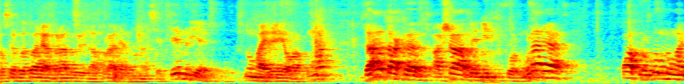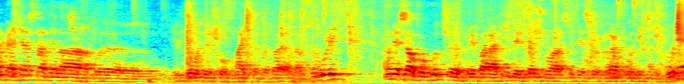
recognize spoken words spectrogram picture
o sărbătoare a Bradului la Pralea în luna septembrie, nu mai reiau acum, dar dacă așa a venit formularea, o aprobăm numai pe aceasta de la uh, din 28 mai, sărbătoarea Samsungului, unde s-au făcut uh, preparative pentru a se desfășura în condiții bune.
